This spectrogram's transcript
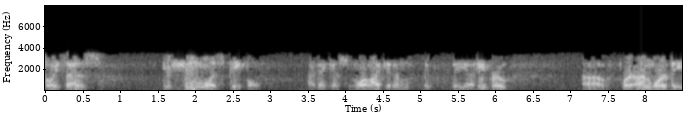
So he says, You shameless people, I think is more like it in the, the uh, Hebrew. Uh, we're unworthy,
